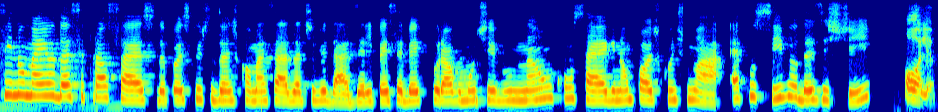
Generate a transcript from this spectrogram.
Se no meio desse processo, depois que o estudante começar as atividades, ele perceber que por algum motivo não consegue, não pode continuar, é possível desistir? Olha,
